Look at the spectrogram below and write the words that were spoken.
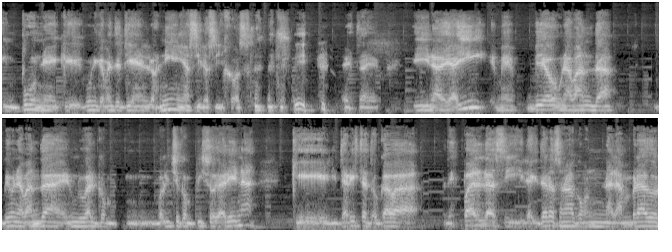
impune que únicamente tienen los niños y los hijos. Sí. Este, y nada, de ahí me veo una banda, veo una banda en un lugar con un boliche con piso de arena, que el guitarrista tocaba de espaldas y la guitarra sonaba como un alambrado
